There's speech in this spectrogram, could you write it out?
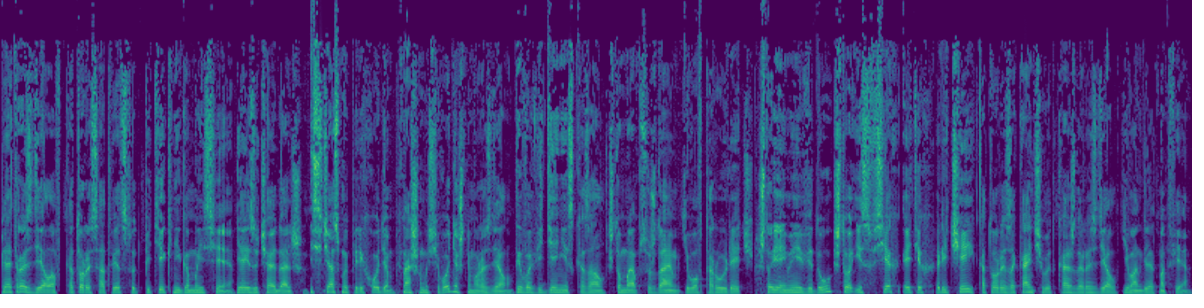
Пять разделов, которые соответствуют пяти книгам Моисея. Я изучаю дальше. И сейчас мы переходим к нашему сегодняшнему разделу. Ты во введении сказал, что мы обсуждаем его вторую речь. Что я имею в виду? Что из всех этих речей, которые заканчивают каждый раздел Евангелия от Матфея,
